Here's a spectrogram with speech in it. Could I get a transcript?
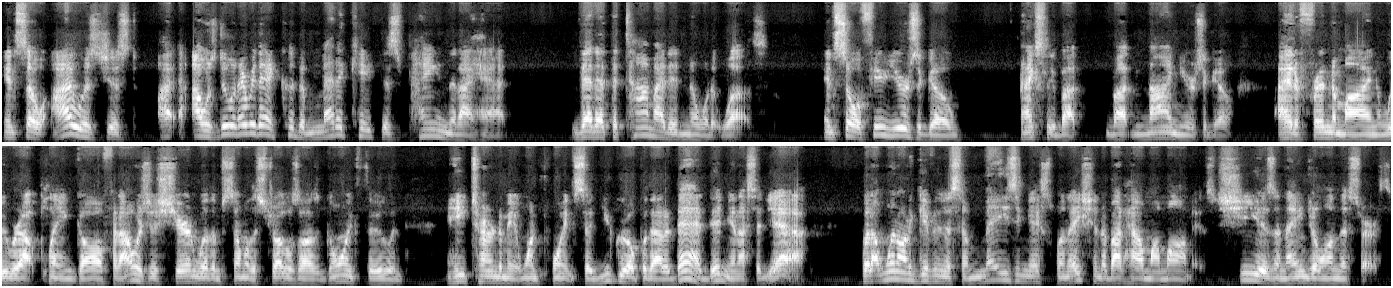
And so I was just I, I was doing everything I could to medicate this pain that I had that at the time I didn't know what it was. And so a few years ago, actually about about nine years ago, I had a friend of mine and we were out playing golf and I was just sharing with him some of the struggles I was going through. And, and he turned to me at one point and said, You grew up without a dad, didn't you? And I said, Yeah. But I went on to give him this amazing explanation about how my mom is. She is an angel on this earth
